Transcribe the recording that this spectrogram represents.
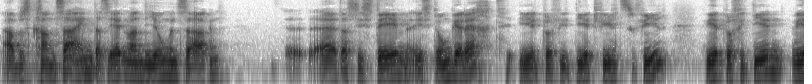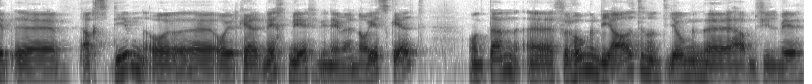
Aber es kann sein, dass irgendwann die Jungen sagen, äh, äh das System ist ungerecht, ihr profitiert viel zu viel, wir profitieren, wir äh, akzeptieren eu, äh, euer Geld nicht mehr, wir nehmen ein neues Geld und dann äh, verhungern die Alten und die Jungen äh, haben viel mehr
